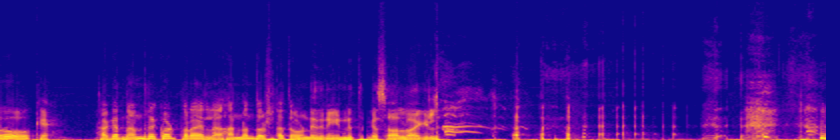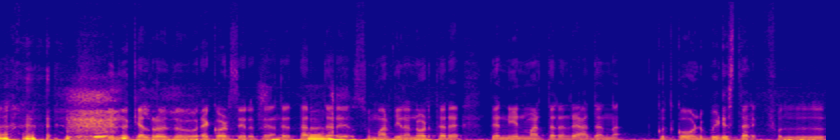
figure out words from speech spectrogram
ಓ, ಓಕೆ. ಹಾಗಾದ್ರೆ ನನ್ನ ರೆಕಾರ್ಡ್ ಪರವಾಗಿಲ್ಲ ಹನ್ನೊಂದು ವರ್ಷ ತೊಗೊಂಡಿದ್ದೀನಿ ಇನ್ನೂ ತನಕ ಸಾಲ್ವ್ ಆಗಿಲ್ಲ. ಇನ್ನು ಇದು ರೆಕಾರ್ಡ್ಸ್ ಇರುತ್ತೆ. ಅಂದ್ರೆ ತರ್ತಾರೆ, ಸುಮಾರು ದಿನ ನೋಡ್ತಾರೆ. ದೆನ್ ಏನ್ ಮಾಡ್ತಾರೆ ಅಂದ್ರೆ ಅದನ್ನ ಕುತ್ಕೊಂಡು ಬಿಡಿಸ್ತಾರೆ. ಫುಲ್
